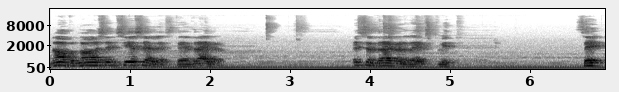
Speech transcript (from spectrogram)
No, pues no, ese, sí es el, este, el driver. Es el driver de XSplit. Sí.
